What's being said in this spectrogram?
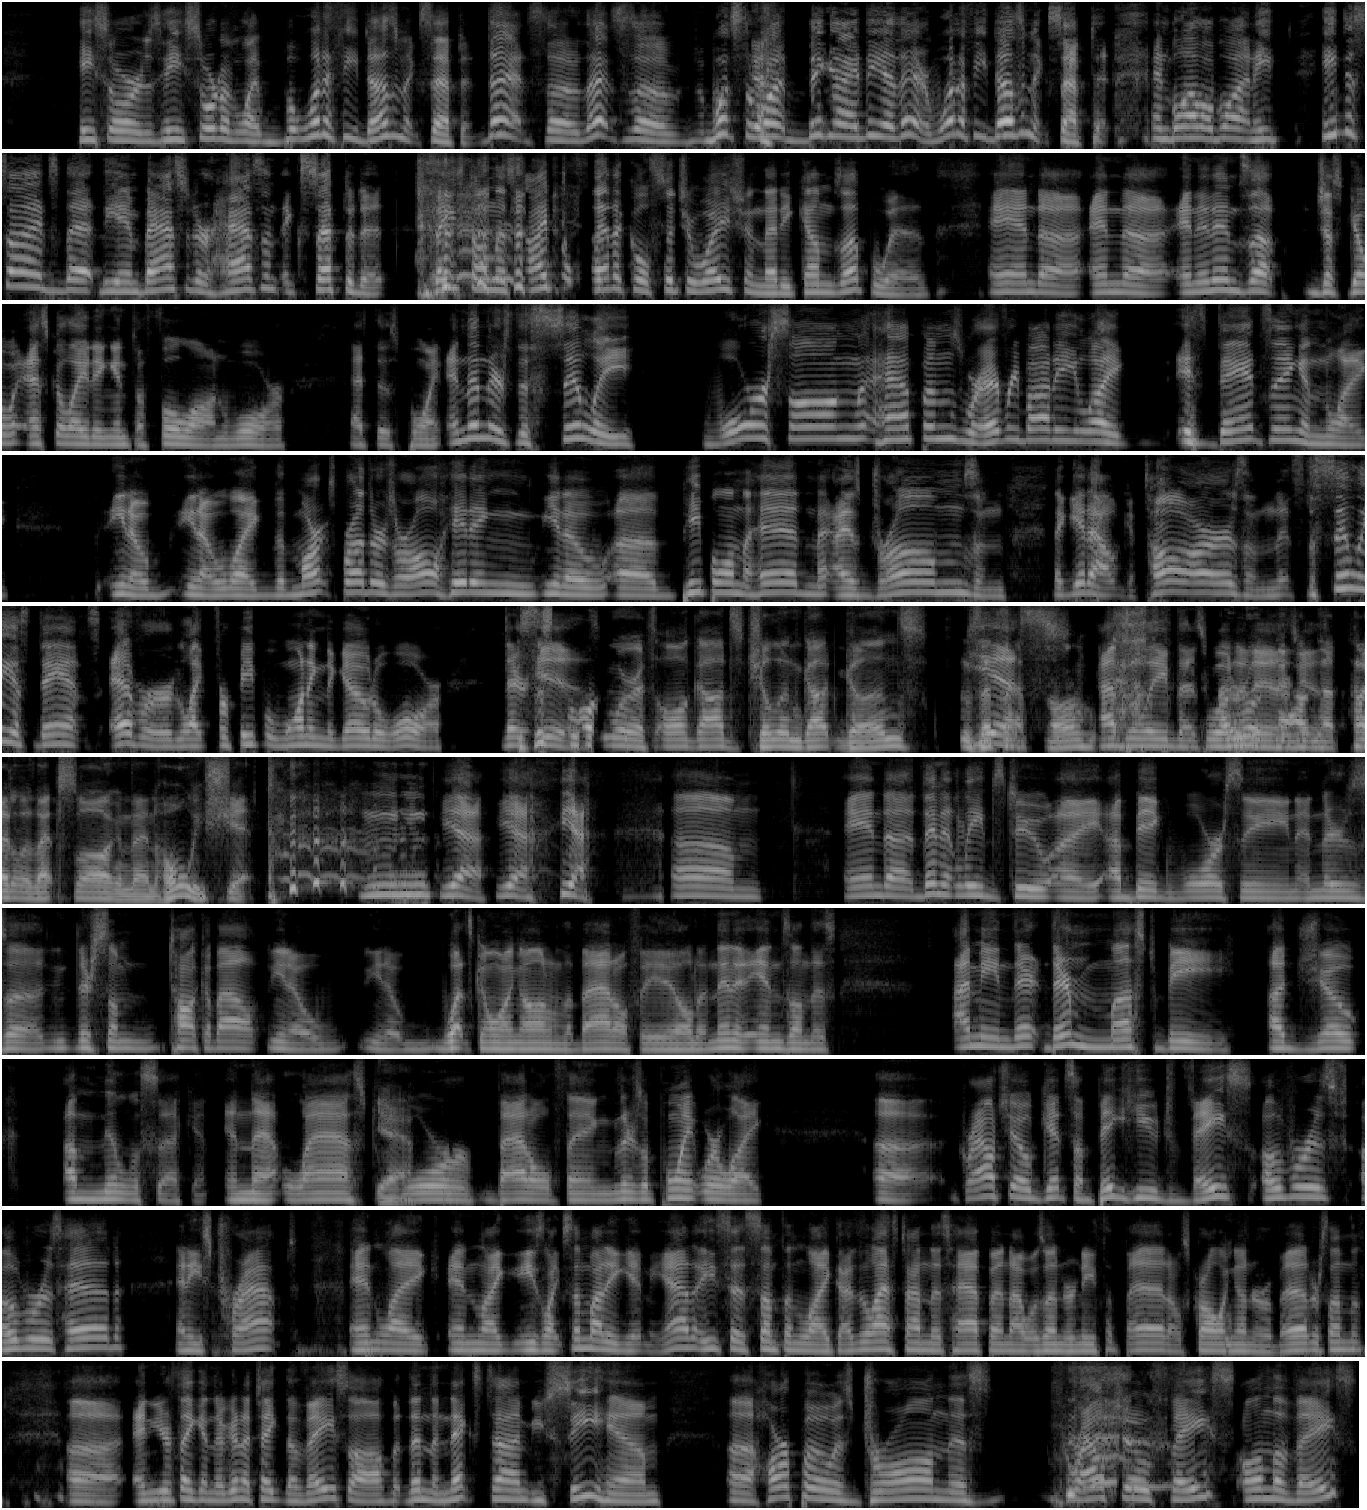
he sort of he sort of like but what if he doesn't accept it? That's the that's the what's the big idea there? What if he doesn't accept it? And blah blah blah and he he decides that the ambassador hasn't accepted it based on this hypothetical situation that he comes up with and uh and uh and it ends up just going escalating into full on war at this point. And then there's this silly war song that happens where everybody like is dancing and like you know, you know, like the Marx Brothers are all hitting, you know, uh, people on the head as drums, and they get out guitars, and it's the silliest dance ever. Like for people wanting to go to war, there is. This is. The one where it's all God's children got guns. Is that yes, that song? I believe that's what I wrote it is. down yeah. that title of that song, and then holy shit. Mhm, yeah, yeah, yeah. Um, and uh, then it leads to a, a big war scene, and there's uh there's some talk about you know you know what's going on on the battlefield, and then it ends on this. I mean, there there must be a joke a millisecond in that last Yeah. war battle thing. There's a point where like uh Groucho gets a big huge vase over his over his head and he's trapped and like and like he's like somebody get me out of he says something like "Uh, the last time this happened i was underneath a bed i was crawling under a bed or something uh and you're thinking they're going to take the vase off but then the next time you see him uh harpo has drawn this groucho face on the vase.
